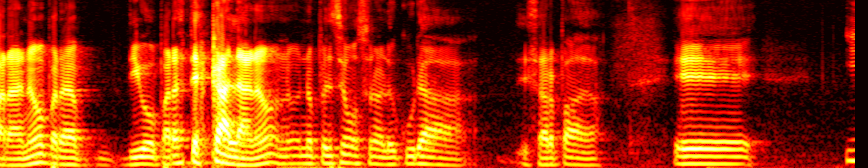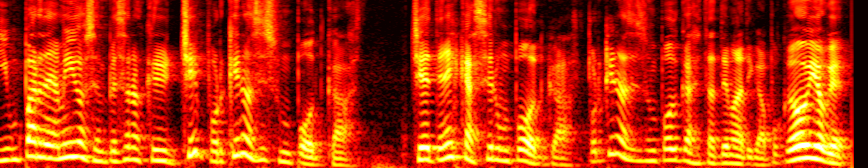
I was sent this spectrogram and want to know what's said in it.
para, ¿no? Para, digo, para esta escala, ¿no? No, no pensemos una locura zarpada. Eh, y un par de amigos empezaron a escribir, che, ¿por qué no haces un podcast? Che, tenés que hacer un podcast. ¿Por qué no haces un podcast de esta temática? Porque obvio que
